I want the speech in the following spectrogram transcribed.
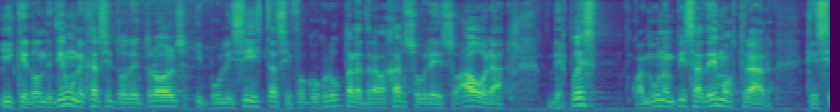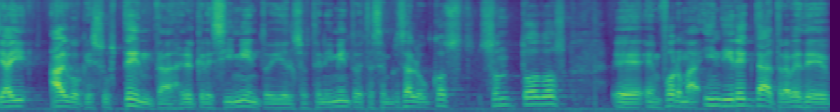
y que donde tiene un ejército de trolls y publicistas y focus group para trabajar sobre eso. Ahora, después, cuando uno empieza a demostrar que si hay algo que sustenta el crecimiento y el sostenimiento de estas empresas low cost, son todos eh, en forma indirecta a través de,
